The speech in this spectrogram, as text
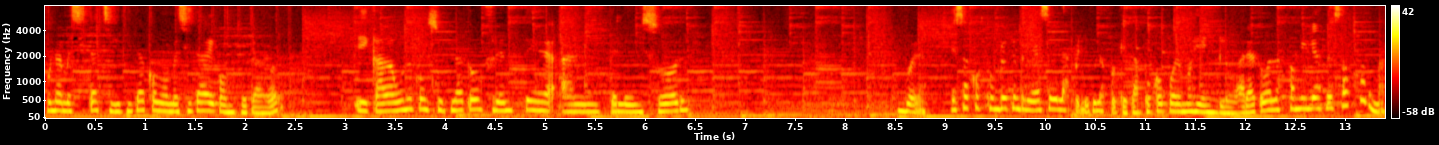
una mesita chiquitita como mesita de computador y cada uno con su plato frente al televisor bueno, esa costumbre que en realidad se ve las películas, porque tampoco podemos englobar a todas las familias de esa forma.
